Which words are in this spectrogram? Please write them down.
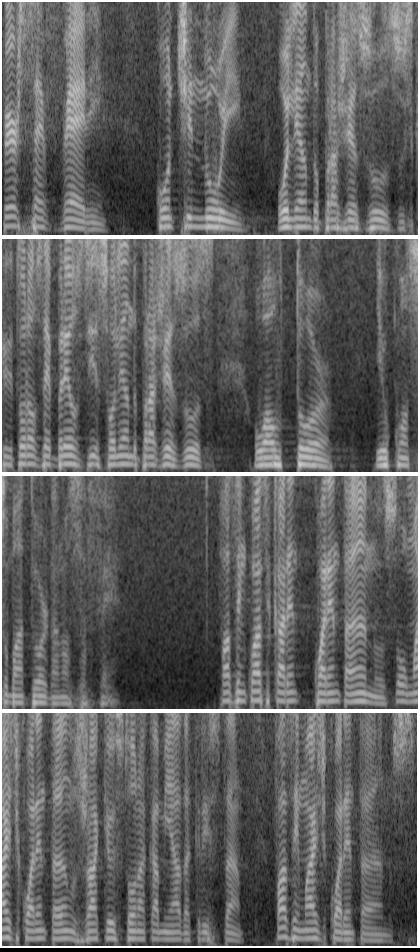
Persevere, continue olhando para Jesus. O escritor aos Hebreus diz: olhando para Jesus, o Autor e o Consumador da nossa fé. Fazem quase 40 anos, ou mais de 40 anos já que eu estou na caminhada cristã. Fazem mais de 40 anos.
